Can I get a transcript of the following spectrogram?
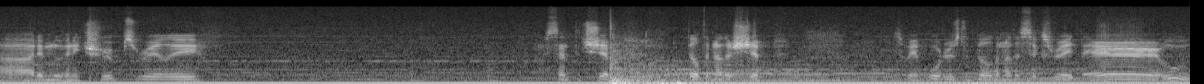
uh, I didn't move any troops really. I sent the ship, built another ship. So we have orders to build another six rate there. Ooh,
